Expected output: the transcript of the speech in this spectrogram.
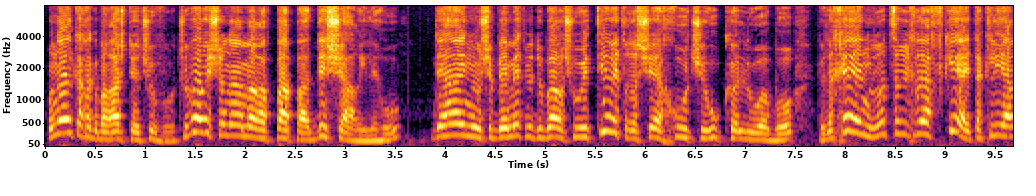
עונה על כך הגמרא שתי תשובות. תשובה ראשונה אמר רב פאפא דשארי להו, דהיינו שבאמת מדובר שהוא התיר את ראשי החוט שהוא כלוא בו, ולכן הוא לא צריך להפקיע את הכלייה.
